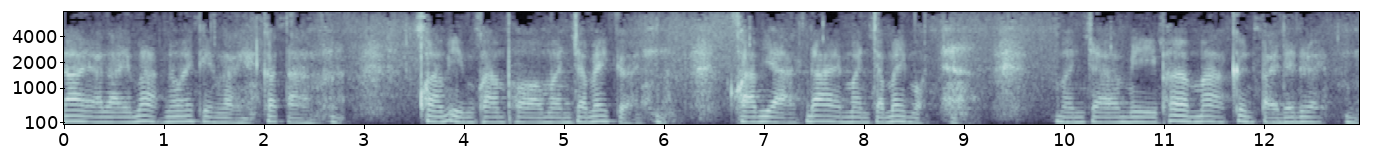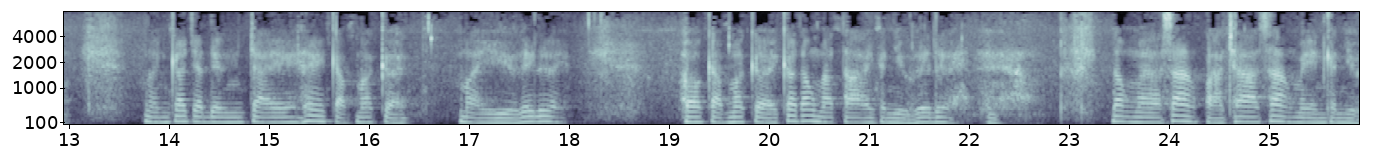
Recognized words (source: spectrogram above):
ได้อะไรมากน้อยเพียงไรก็ตาม ความอิ่มความพอมันจะไม่เกิด ความอยากได้มันจะไม่หมด มันจะมีเพิ่มมากขึ้นไปเรื่อยๆ มันก็จะดึงใจให้กลับมาเกิดใหม่อยู่เรื่อยๆ พอกลับมาเกิดก็ต้องมาตายกันอยู่เรื่อยๆ ต้องมาสร้างป่าชาสร้างเมนกันอยู่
